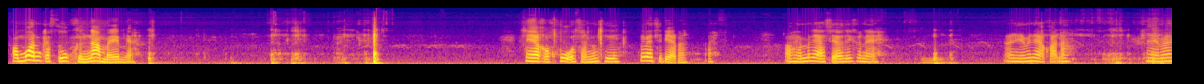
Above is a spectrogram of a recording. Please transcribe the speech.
พอม่วนกระซุกขึ้นหน้ามาเลยแม่แม่ก็ขู่สันคือได้ไปสิเดียกนะเอาให้ไม่แล้วเสียที่กันแน่อืมเอาให้ไม่แล้วก่อนเนาะไหนมา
